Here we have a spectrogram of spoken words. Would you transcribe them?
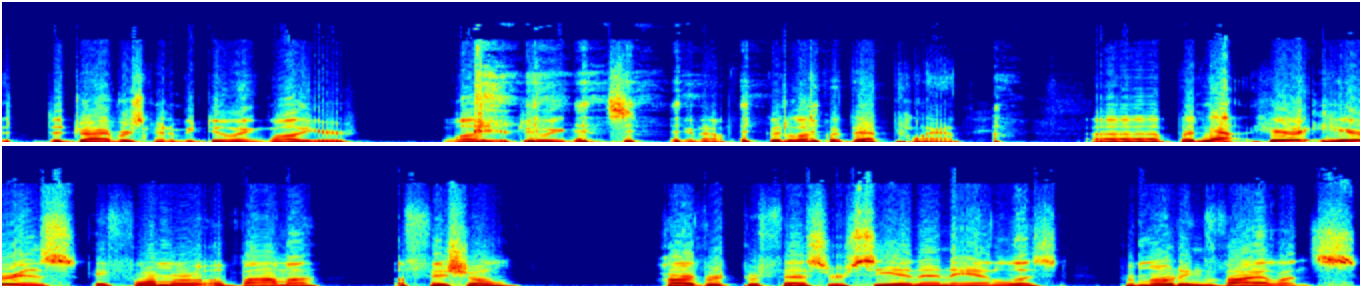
the, the driver's going to be doing while you're while you're doing this? You know, good luck with that plan. Uh, but now here here is a former Obama official, Harvard professor, CNN analyst, promoting violence,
